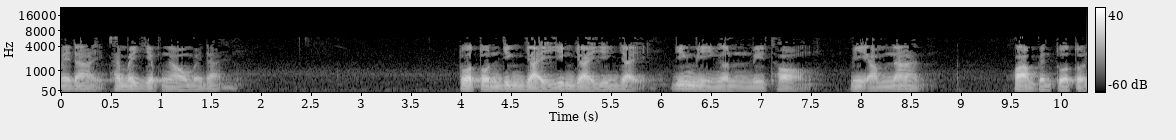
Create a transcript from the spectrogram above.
ไม่ได้ ใครมาเหยียบเงาไม่ได้ ตัวตนยิ่งใหญ่ ยิ่งใหญ่ ยิ่งใหญ่ ยิ่งมีเงินมีทอง มีอำนาจ ความเป็นตัวตน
